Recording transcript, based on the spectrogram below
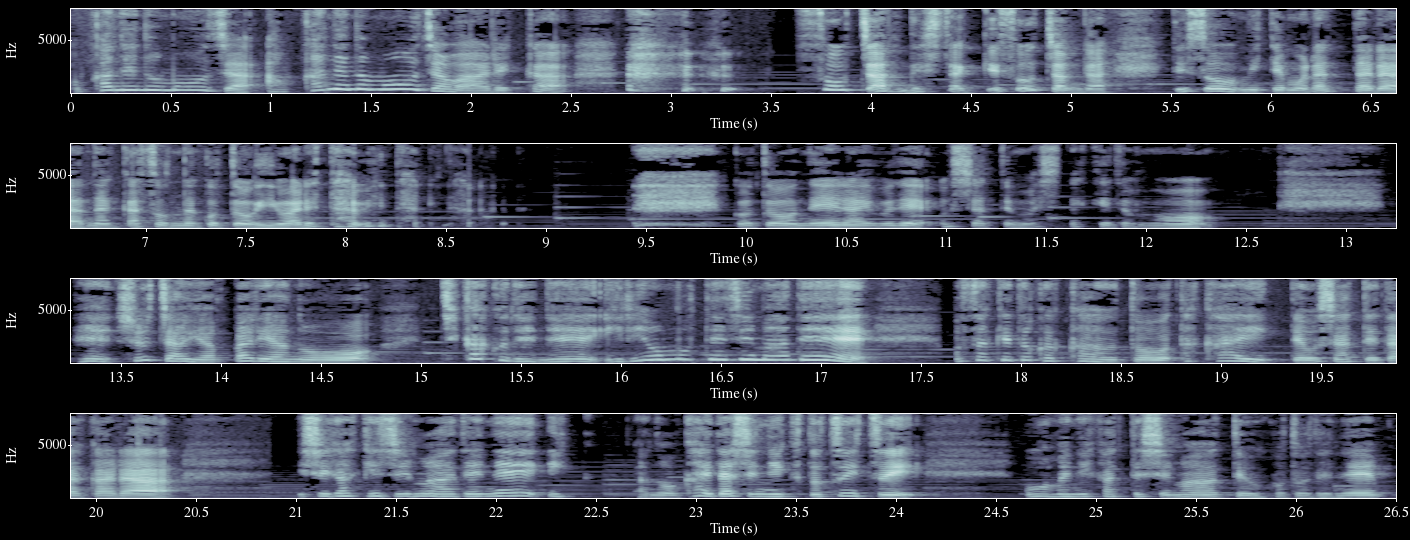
お金の亡者。あ、お金の亡者はあれか。そうちゃんでしたっけ？そうちゃんがで、そう見てもらったら、なんかそんなことを言われたみたいな ことをね、ライブでおっしゃってましたけども。ね、しゅうちゃん、やっぱりあの、近くでね、西表島でお酒とか買うと高いっておっしゃってたから、石垣島でね、あの、買い出しに行くとついつい多めに買ってしまうということでね、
